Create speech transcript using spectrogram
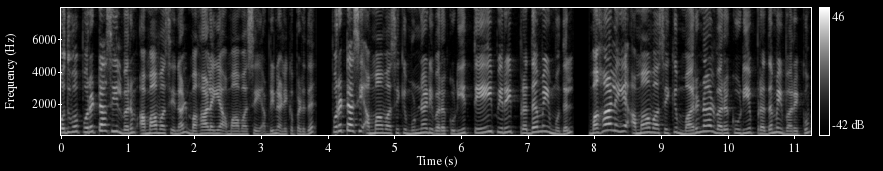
பொதுவா புரட்டாசியில் வரும் அமாவாசை நாள் மகாலய அமாவாசை அப்படின்னு அழைக்கப்படுது. புரட்டாசி அமாவாசைக்கு முன்னாடி வரக்கூடிய தேய்பிறை பிரதமை முதல் மகாலய அமாவாசைக்கு மறுநாள் வரக்கூடிய பிரதமை வரைக்கும்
